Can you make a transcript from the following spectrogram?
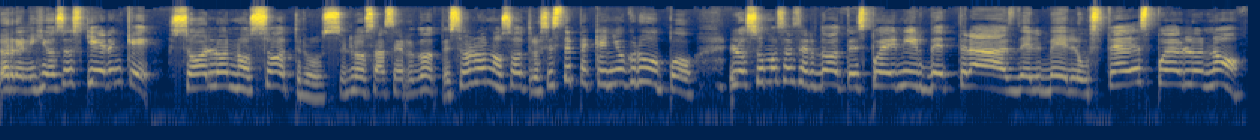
Los religiosos quieren que solo nosotros, los sacerdotes, solo nosotros, este pequeño grupo, los somos sacerdotes, pueden ir detrás del velo. Ustedes, pueblo, no.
